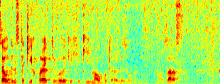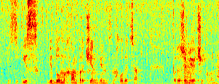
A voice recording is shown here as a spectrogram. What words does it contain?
Це один з таких проєктів великих, який мав бути реалізований. Ну, зараз із відомих вам причин він знаходиться в режимі очікування.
